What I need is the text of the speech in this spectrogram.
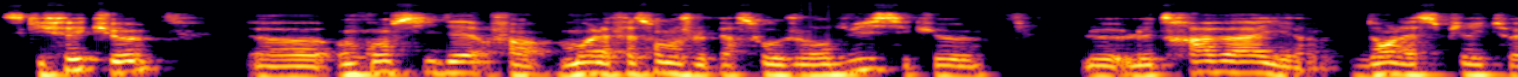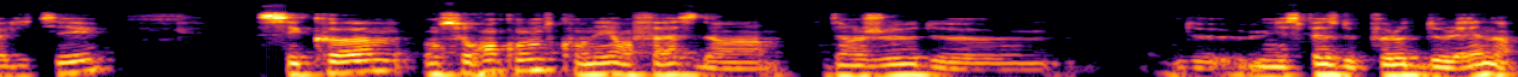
ce qui fait que euh, on considère, enfin moi la façon dont je le perçois aujourd'hui, c'est que le, le, travail dans la spiritualité, c'est comme on se rend compte qu'on est en face d'un jeu de, de une espèce de pelote de laine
